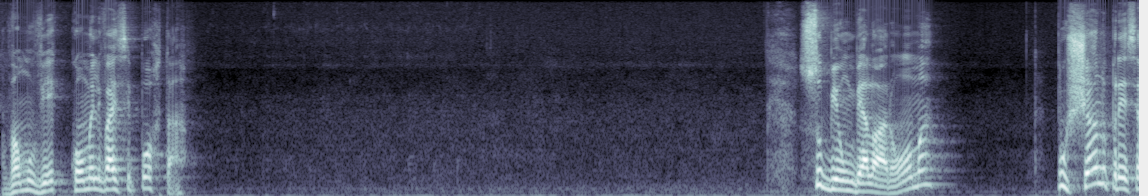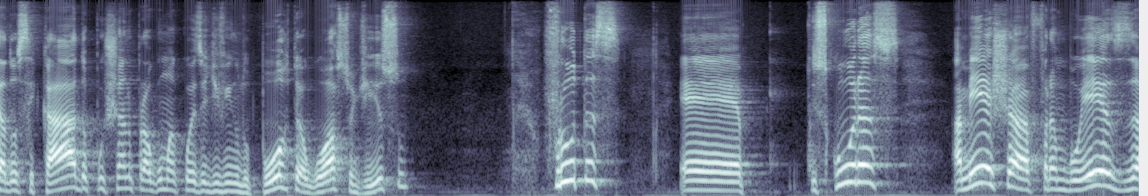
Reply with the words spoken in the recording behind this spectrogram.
Vamos ver como ele vai se portar. Subiu um belo aroma puxando para esse adocicado, puxando para alguma coisa de vinho do Porto, eu gosto disso. Frutas é, escuras, ameixa, framboesa,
